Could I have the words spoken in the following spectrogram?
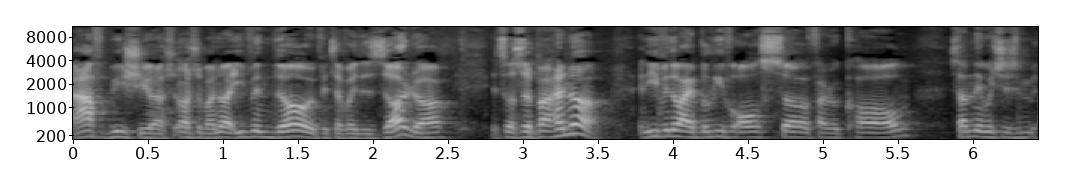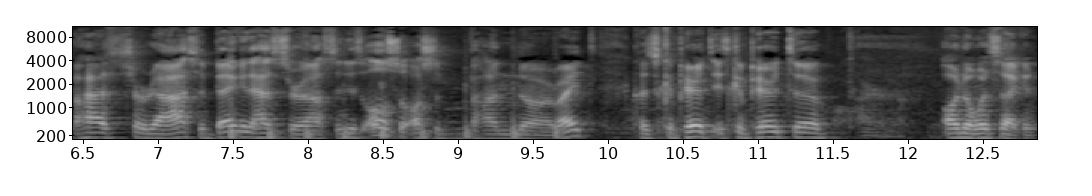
Even though if it's avodah zara, it's also bahana, and even though I believe also, if I recall something which is has saras, a beggar that has saras, and is also also bahana, right? Because it's compared to, it's compared to. Oh no! One second.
